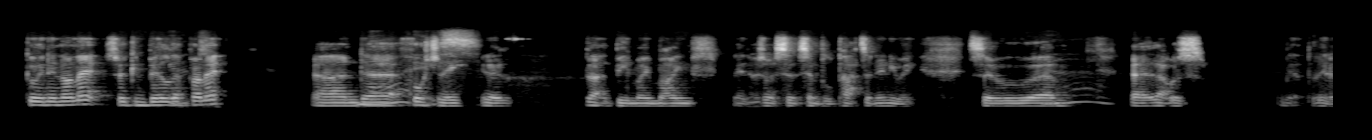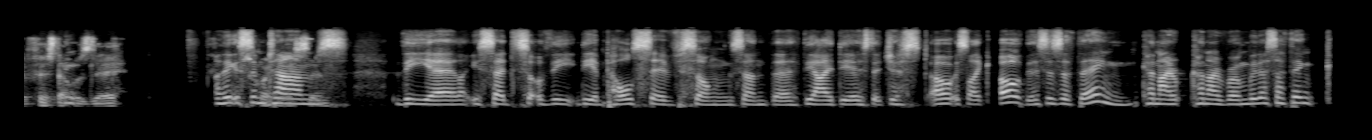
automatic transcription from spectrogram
going in on it so we can build Good. up on it. And uh, nice. fortunately, you know, that had been my mind, you know, it's a simple pattern anyway. So um, yeah. uh, that was, you know, first that was there. I think sometimes nice the uh, like you said, sort of the the impulsive songs and the the ideas that just oh, it's like oh, this is a thing. Can I can I run with this? I think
